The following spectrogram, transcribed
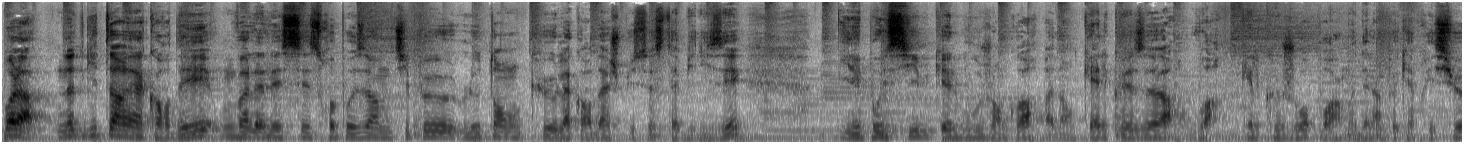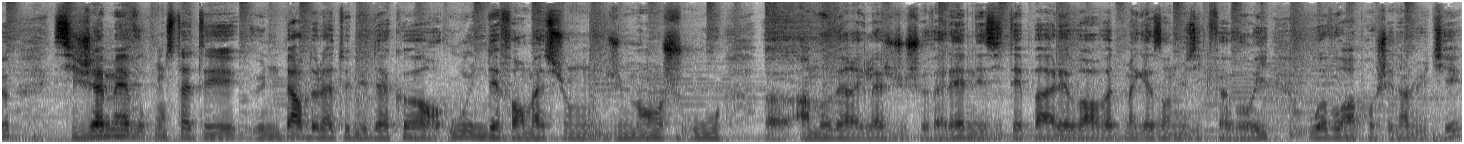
Voilà, notre guitare est accordée, on va la laisser se reposer un petit peu le temps que l'accordage puisse se stabiliser. Il est possible qu'elle bouge encore pendant quelques heures, voire quelques jours pour un modèle un peu capricieux. Si jamais vous constatez une perte de la tenue d'accord ou une déformation du manche ou euh, un mauvais réglage du chevalet, n'hésitez pas à aller voir votre magasin de musique favori ou à vous rapprocher d'un luthier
